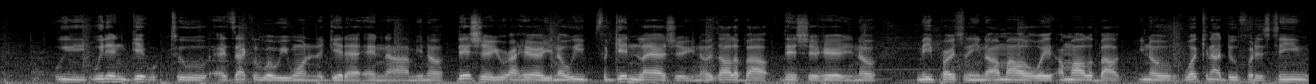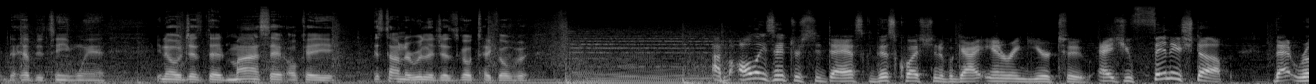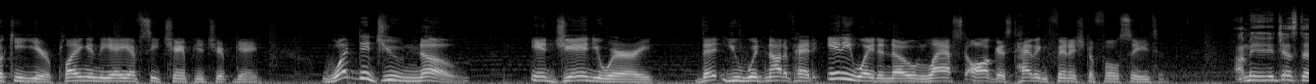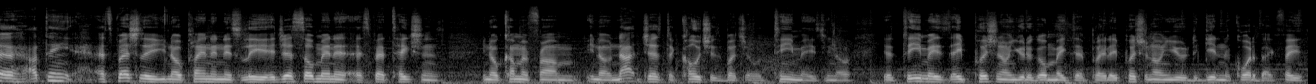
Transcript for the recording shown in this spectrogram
we we didn't get to exactly where we wanted to get at. And, um, you know, this year right here, you know, we forgetting last year, you know, it's all about this year here, you know. Me personally, you know, I'm all I'm all about, you know, what can I do for this team to help this team win? You know, just that mindset, okay, it's time to really just go take over. I'm always interested to ask this question of a guy entering year two. As you finished up that rookie year playing in the AFC Championship game, what did you know in January that you would not have had any way to know last August having finished a full season? I mean, it just uh, I think, especially you know, playing in this league, it's just so many expectations you know, coming from, you know, not just the coaches, but your teammates, you know. Your teammates, they pushing on you to go make that play. They pushing on you to get in the quarterback face.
